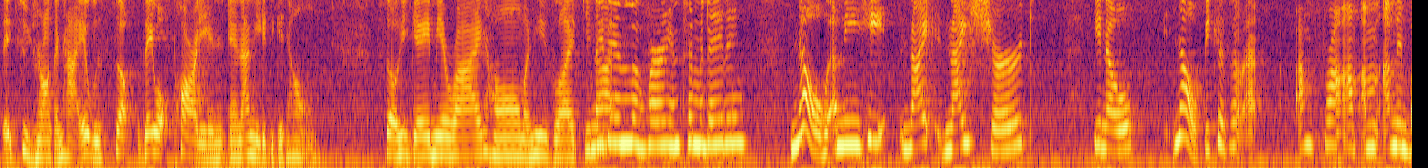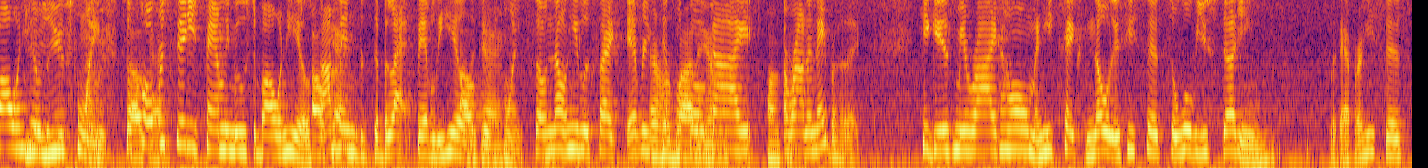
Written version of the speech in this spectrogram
they too drunk and high. It was so they were partying, and I needed to get home." So he gave me a ride home, and he's like, "You know, He didn't look very intimidating. no, I mean he nice, nice shirt, you know. No, because I, I'm from I'm, I'm, in Baldwin You're Hills at this point. So Okay. Culver City family moves to Baldwin Hills. So I'm in the Black Beverly Hills at this point. So no, he looks like every Everybody typical guy Okay. around the neighborhood. He gives me a ride home and he takes notice. He said, "So what were you studying?" Whatever. He says,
